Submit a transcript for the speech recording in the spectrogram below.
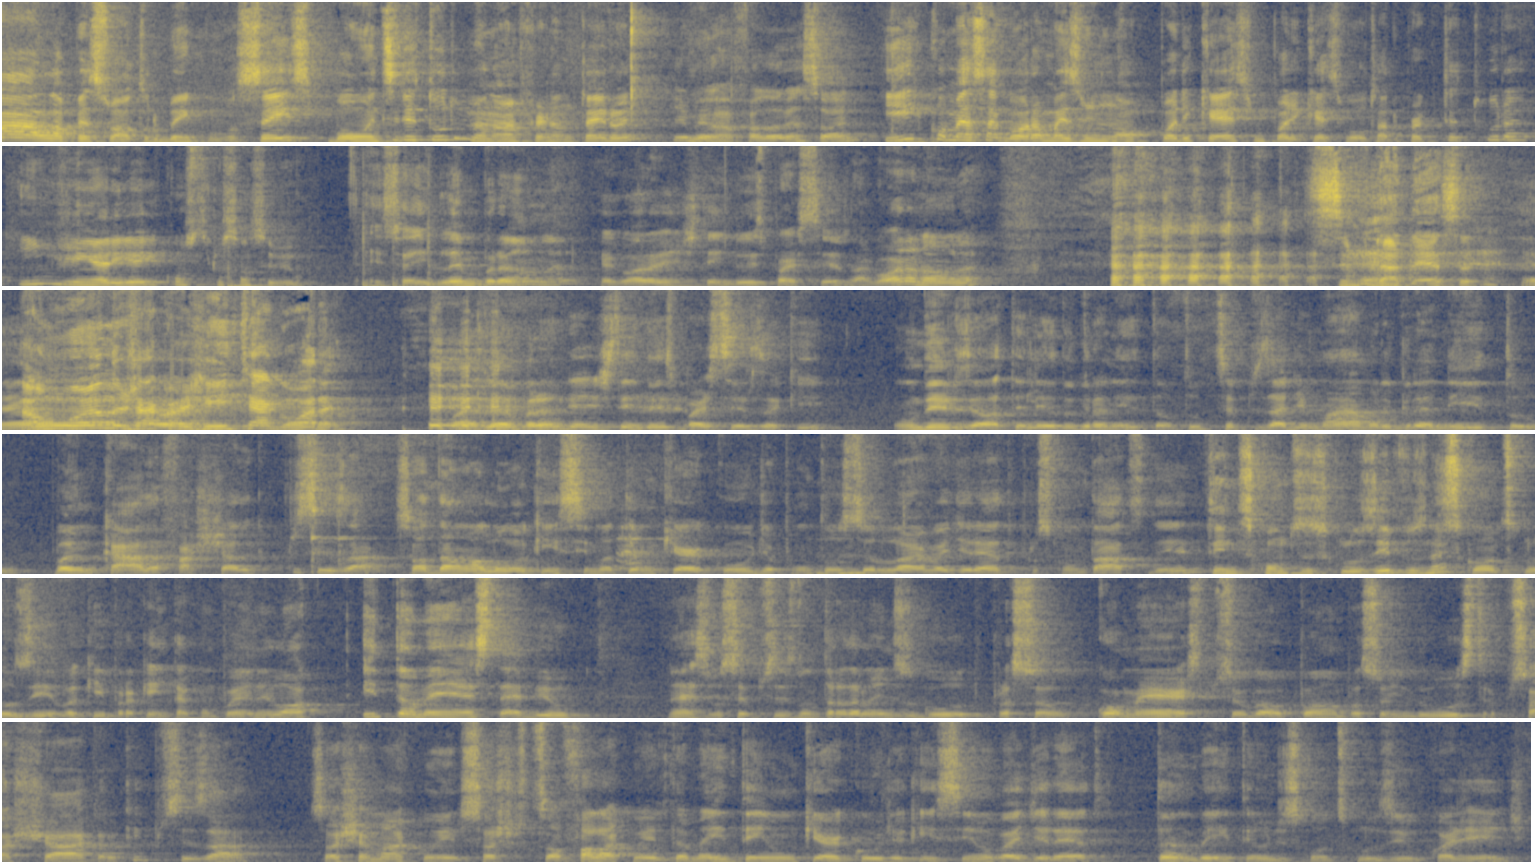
Fala pessoal, tudo bem com vocês? Bom, antes de tudo, meu nome é Fernando Taironi E meu, Rafael Lorenzoni. e começa agora mais um novo podcast, um podcast voltado para arquitetura, engenharia e construção civil. É isso aí. Lembrando, né? Que agora a gente tem dois parceiros. Agora não, né? Se me dá dessa. É. Há um ano já com a gente agora. Mas lembrando que a gente tem dois parceiros aqui. Um deles é o Ateliê do Granito. Então, tudo que você precisar de mármore, granito, bancada, fachada, o que precisar, só dá um alô aqui em cima, tem um QR Code, apontou o celular, vai direto para os contatos dele. Tem descontos exclusivos, né? Desconto exclusivo aqui para quem está acompanhando em loco. E também a STBIL. Né? Se você precisa de um tratamento de esgoto para o seu comércio, para o seu galpão, para sua indústria, para sua chácara, o que precisar, só chamar com ele, só, só falar com ele também. Tem um QR Code aqui em cima, vai direto. Também tem um desconto exclusivo com a gente.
